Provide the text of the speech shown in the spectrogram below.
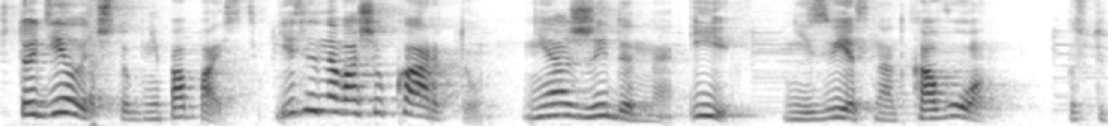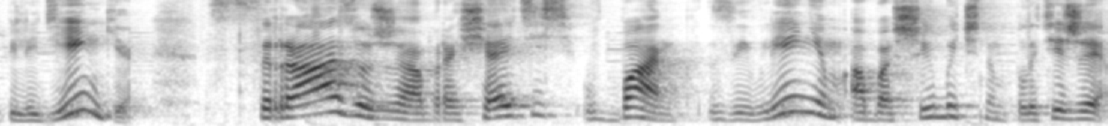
Что делать, чтобы не попасть? Если на вашу карту неожиданно и неизвестно от кого поступили деньги, сразу же обращайтесь в банк с заявлением об ошибочном платеже.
